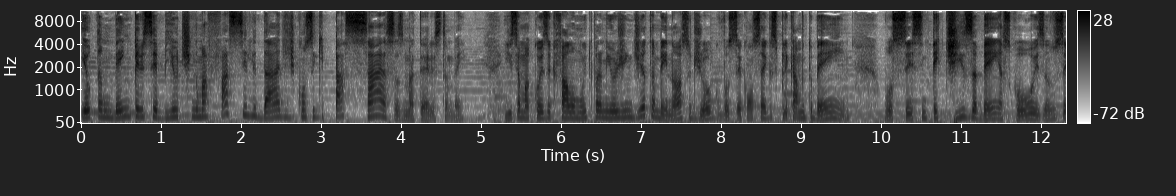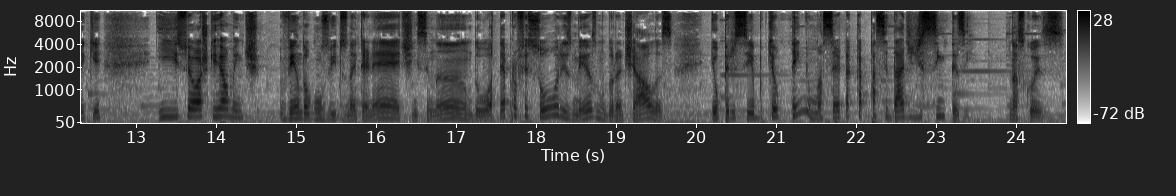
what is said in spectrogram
eu também percebi eu tinha uma facilidade de conseguir passar essas matérias também. Isso é uma coisa que falam muito para mim hoje em dia também. Nossa, Diogo, você consegue explicar muito bem, você sintetiza bem as coisas, não sei o quê. E isso eu acho que realmente, vendo alguns vídeos na internet, ensinando, ou até professores mesmo durante aulas, eu percebo que eu tenho uma certa capacidade de síntese nas coisas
